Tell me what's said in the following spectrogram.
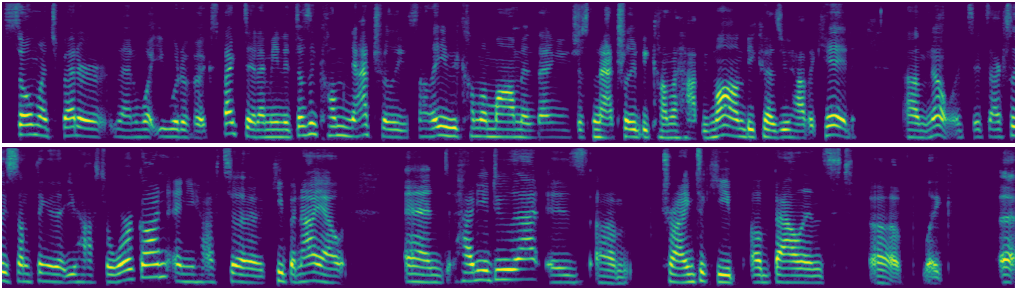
so much better than what you would have expected. I mean, it doesn't come naturally. It's not that you become a mom and then you just naturally become a happy mom because you have a kid um, no it's it's actually something that you have to work on and you have to keep an eye out. And how do you do that is um, trying to keep a balanced uh, like uh,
